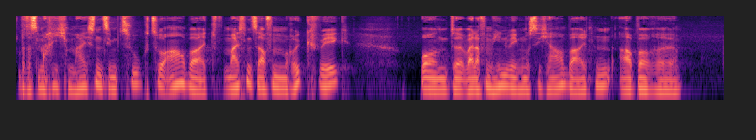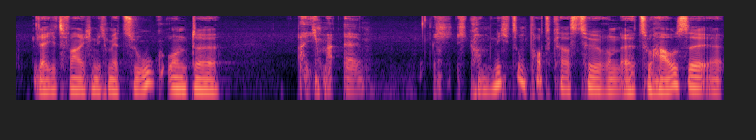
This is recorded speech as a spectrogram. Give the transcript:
aber das mache ich meistens im Zug zur Arbeit, meistens auf dem Rückweg. Und äh, weil auf dem Hinweg muss ich arbeiten, aber äh, ja, jetzt fahre ich nicht mehr Zug und ich, ich, ich komme nicht zum Podcast hören. Zu Hause,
